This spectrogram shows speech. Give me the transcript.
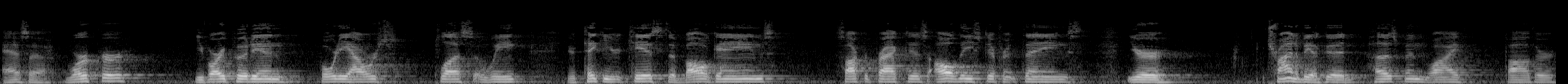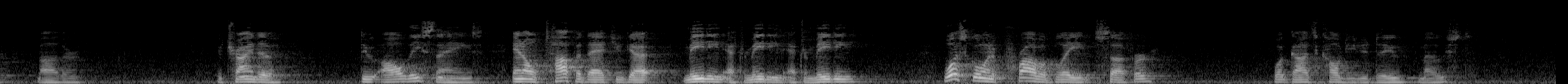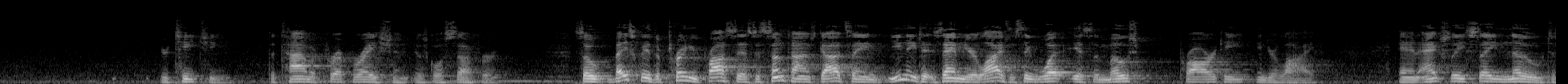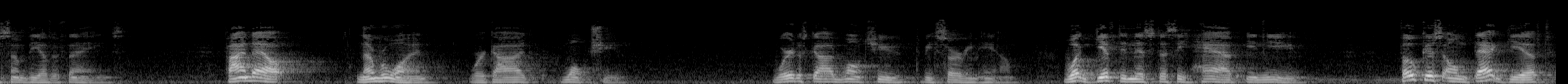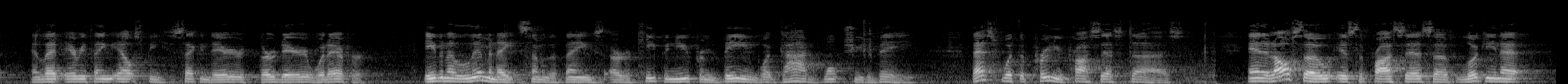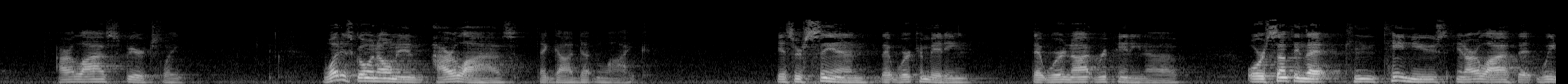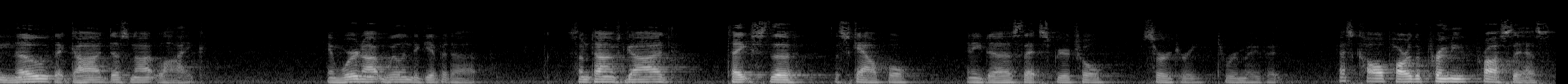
as a worker. You've already put in 40 hours plus a week. You're taking your kids to ball games, soccer practice, all these different things. You're trying to be a good husband, wife, father, mother. You're trying to do all these things. And on top of that, you've got meeting after meeting after meeting. What's going to probably suffer? What God's called you to do most? Your teaching, the time of preparation is going to suffer. So basically the pruning process is sometimes God saying, you need to examine your life and see what is the most priority in your life. And actually say no to some of the other things. Find out, number one, where God wants you. Where does God want you to be serving Him? What giftedness does He have in you? Focus on that gift and let everything else be secondary or thirdary or whatever. Even eliminate some of the things that are keeping you from being what God wants you to be. That's what the pruning process does. And it also is the process of looking at our lives spiritually. What is going on in our lives that God doesn't like? Is there sin that we're committing that we're not repenting of? Or something that continues in our life that we know that God does not like and we're not willing to give it up? Sometimes God takes the, the scalpel and He does that spiritual surgery to remove it. That's called part of the pruning process.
